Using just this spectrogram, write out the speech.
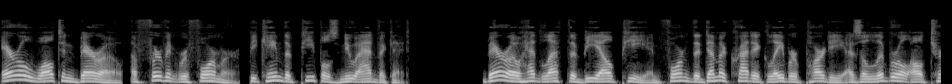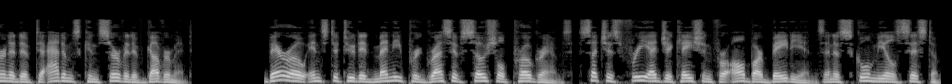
Errol Walton Barrow, a fervent reformer, became the people's new advocate. Barrow had left the BLP and formed the Democratic Labour Party as a liberal alternative to Adams' conservative government. Barrow instituted many progressive social programs, such as free education for all Barbadians and a school meals system.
